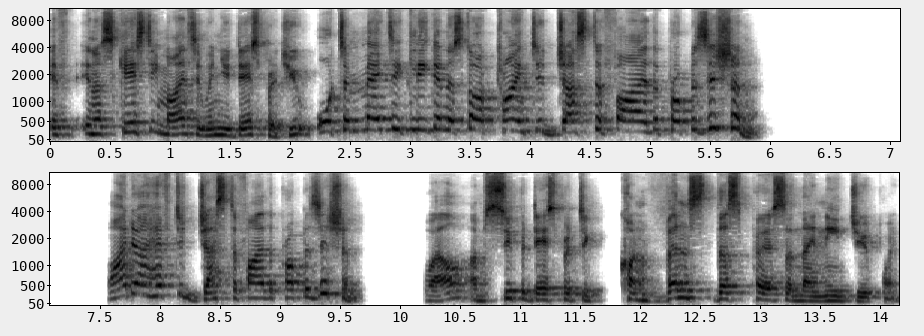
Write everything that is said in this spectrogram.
if in a scarcity mindset, when you're desperate, you're automatically going to start trying to justify the proposition. Why do I have to justify the proposition? Well, I'm super desperate to convince this person they need Dewpoint.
